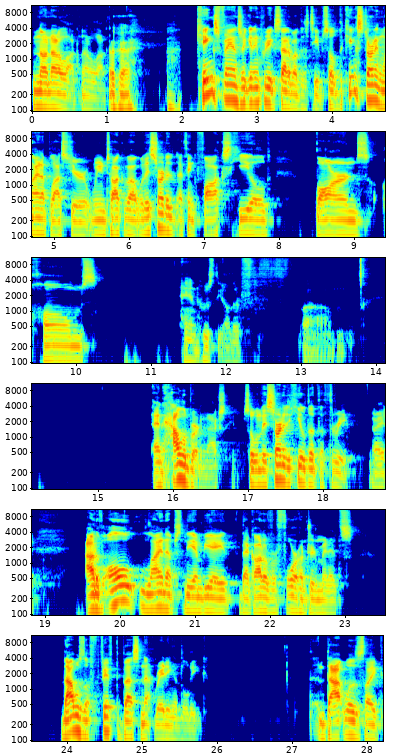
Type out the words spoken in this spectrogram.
No, not a lock. Not a lock. Okay. Kings fans are getting pretty excited about this team. So the Kings starting lineup last year, when you talk about when they started, I think Fox, Hield, Barnes, Holmes, and who's the other? Um, and Halliburton actually. So when they started Hield at the three, right? Out of all lineups in the NBA that got over 400 minutes, that was the fifth best net rating in the league. That was like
